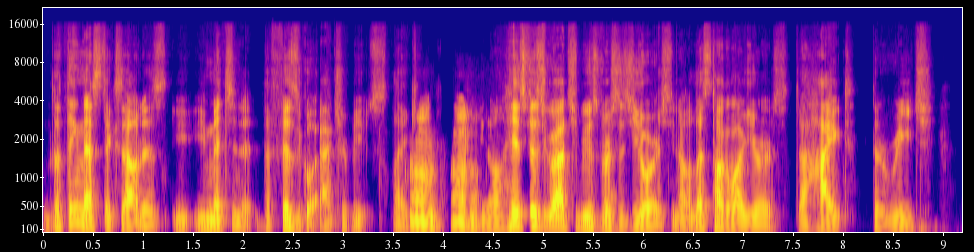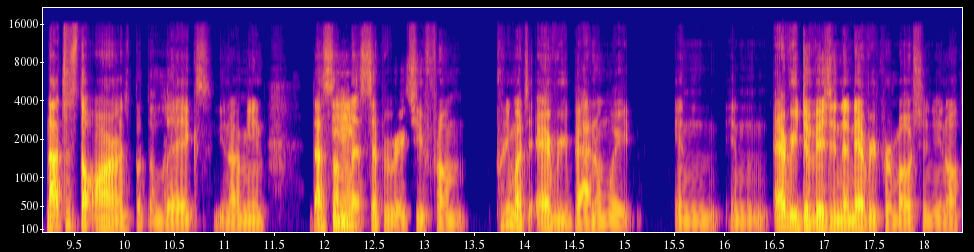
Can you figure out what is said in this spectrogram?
the thing that sticks out is you, you mentioned it, the physical attributes. Like mm-hmm, mm-hmm. you know, his physical attributes versus yours. You know, let's talk about yours. The height, the reach, not just the arms, but the legs. You know what I mean? That's something mm-hmm. that separates you from pretty much every bantamweight in in every division and every promotion. You know, mm-hmm.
